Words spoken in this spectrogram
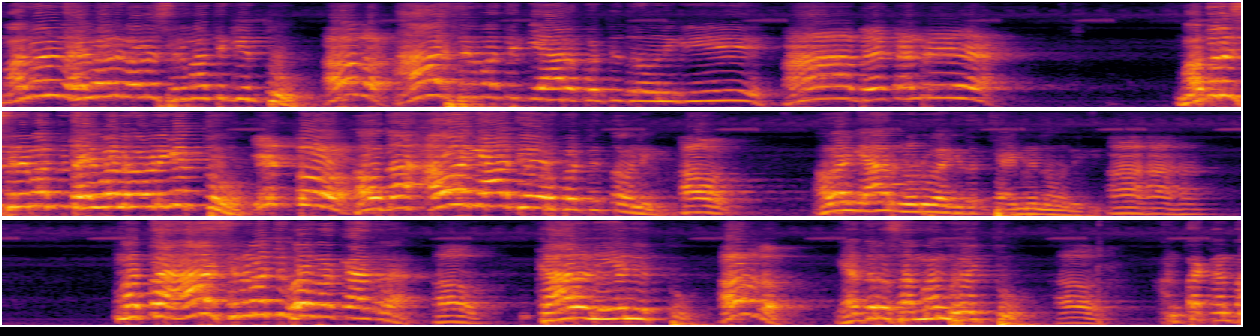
ಮೊದಲು ದೈವಂಡಗೌಡ ಶ್ರೀಮಂತಿಗೆ ಇತ್ತು ಹೌದು. ಆ ಶ್ರೀಮಂತಿಗೆ ಯಾರು ಕೊಟ್ಟಿದ್ರು ಅವನಿಗೆ? ಹಾ ಬೇಕಲ್ರಿ. ಮೊದಲು ಶ್ರೀಮಂತ ದೈವಂಡಗೌಡಿಗೆ ಇತ್ತು ಇತ್ತು. ಹೌದಾ? ಅವಾಗ ಯಾವ ದೇವರು ಕೊಟ್ಟಿತ್ತು ಅವನಿಗೆ? ಹೌದು. ಅವಾಗ ಯಾರು ನೋಡುವಾಗಿದ್ರು ಹಾ ಮತ್ತ ಆ ಶ್ರೀಮತಿಗೆ ಹೋಗ್ಬೇಕಾದ್ರ? ಕಾರಣ ಏನಿತ್ತು? ಹೌದು. ಎದ್ರ ಸಂಬಂಧ ಹೋಯ್ತು. ಅಂತಕ್ಕಂತ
